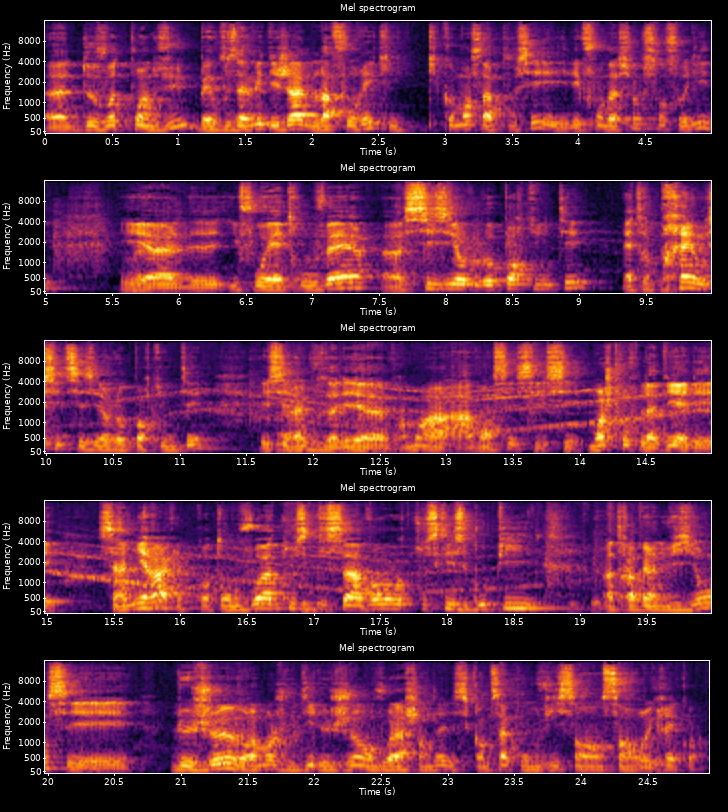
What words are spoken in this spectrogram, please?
euh, de votre point de vue, ben, vous avez déjà la forêt qui, qui, commence à pousser et les fondations sont solides. Et il faut être ouvert, saisir l'opportunité, être prêt aussi de saisir l'opportunité. Et c'est là que vous allez vraiment avancer. C'est, moi je trouve que la vie elle est c'est un miracle. Quand on voit tout ce qui s'avance, tout ce qui se goupille à travers une vision, c'est le jeu, vraiment, je vous dis, le jeu envoie la chandelle. C'est comme ça qu'on vit sans, sans regret, quoi.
